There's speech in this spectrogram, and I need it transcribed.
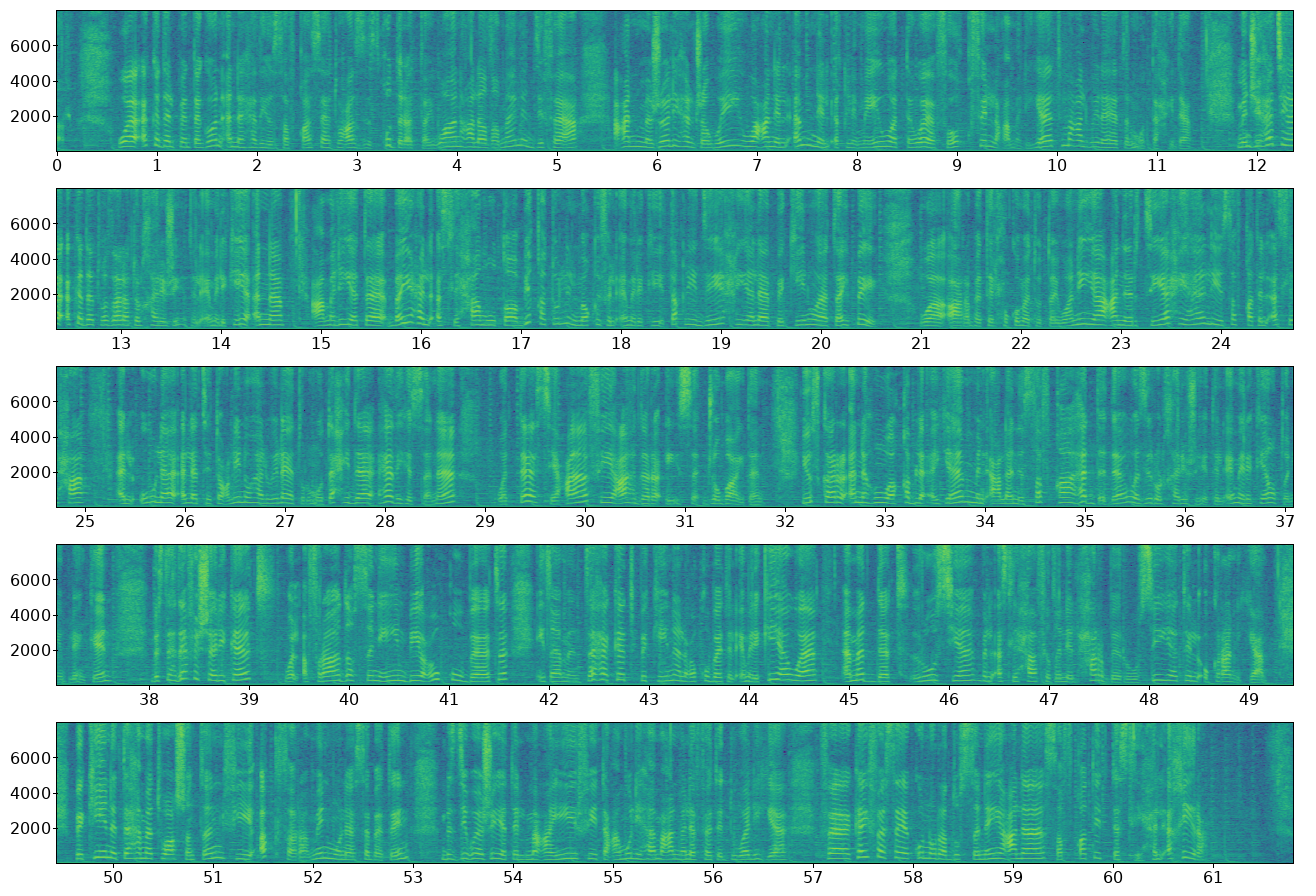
وأكد البنتاغون أن هذه الصفقة ستعزز قدرة تايوان على ضمان الدفاع عن مجالها الجوي وعن الأمن الأمن الإقليمي والتوافق في العمليات مع الولايات المتحدة. من جهتها أكدت وزارة الخارجية الأمريكية أن عملية بيع الأسلحة مطابقة للموقف الأمريكي التقليدي حيال بكين وتايبي وأعربت الحكومة التايوانية عن ارتياحها لصفقة الأسلحة الأولى التي تعلنها الولايات المتحدة هذه السنة والتاسعة في عهد الرئيس جو بايدن. يذكر أنه وقبل أيام من إعلان الصفقة هدد وزير الخارجية الأمريكي أنتوني بلينكين بلينكين باستهداف الشركات والأفراد الصينيين بعقوبات إذا ما انتهكت بكين العقوبات الأمريكية وأمدت روسيا بالأسلحة في ظل الحرب الروسية الأوكرانية. بكين اتهمت واشنطن في أكثر من مناسبة بازدواجية المعايير في تعاملها مع الملفات الدولية، فكيف سيكون الرد الصيني على صفقة التسليح الأخيرة؟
